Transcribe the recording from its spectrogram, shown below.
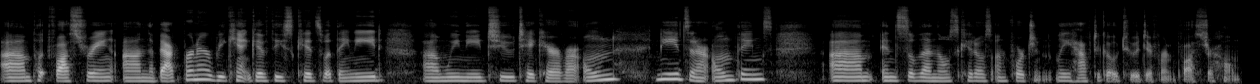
um, put fostering on the back burner. We can't give these kids what they need. Um, we need to take care of our own needs and our own things. Um, and so then those kiddos unfortunately have to go to a different foster home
